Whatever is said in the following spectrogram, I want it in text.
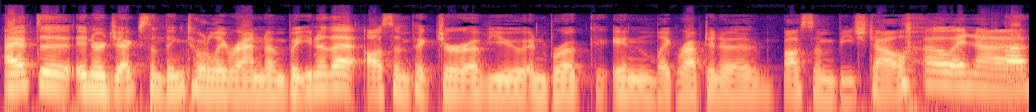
I have to interject something totally random, but you know that awesome picture of you and Brooke in like wrapped in a awesome beach towel? Oh, and uh,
